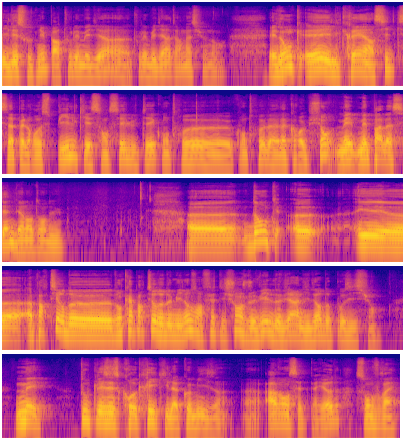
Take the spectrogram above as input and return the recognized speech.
il est soutenu par tous les médias, tous les médias internationaux. Et donc, et il crée un site qui s'appelle Rospil, qui est censé lutter contre, contre la, corruption, mais, mais pas la sienne, bien entendu. donc, et à partir de, donc à partir de 2011, en fait, il change de il devient un leader d'opposition. Mais toutes les escroqueries qu'il a commises avant cette période sont vraies.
